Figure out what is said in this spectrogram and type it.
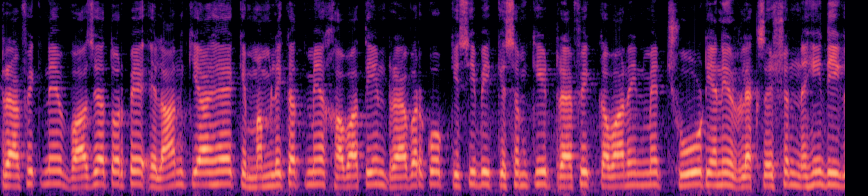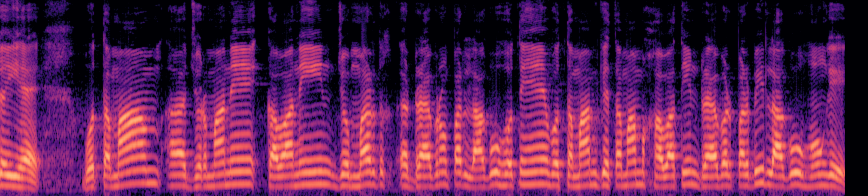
ٹریفک نے واضح طور پہ اعلان کیا ہے کہ مملکت میں خواتین ڈرائیور کو کسی بھی قسم کی ٹریفک قوانین میں چھوٹ یعنی ریلیکسیشن نہیں دی گئی ہے۔ وہ تمام جرمانے قوانین جو مرد ڈرائیوروں پر لاگو ہوتے ہیں، وہ تمام کے تمام خواتین ڈرائیور پر بھی لاگو ہوں گے۔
